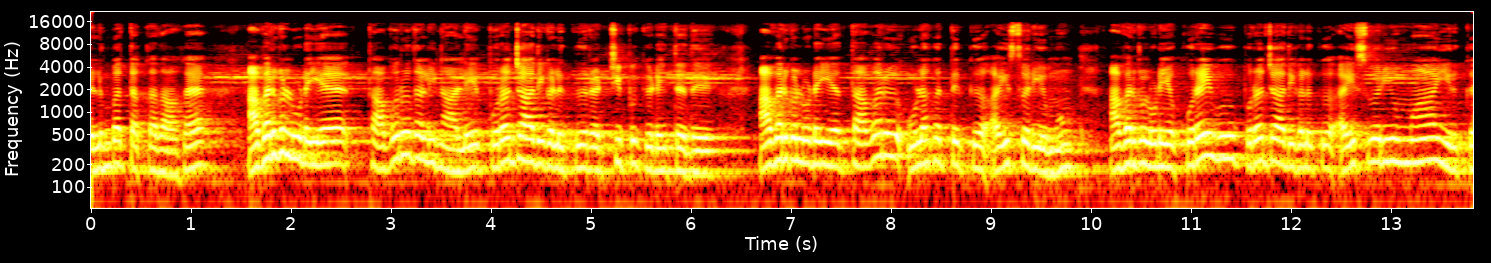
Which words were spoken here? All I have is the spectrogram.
எழும்பத்தக்கதாக அவர்களுடைய தவறுதலினாலே புறஜாதிகளுக்கு ரட்சிப்பு கிடைத்தது. அவர்களுடைய தவறு உலகத்திற்கு ஐஸ்வர்யமும் அவர்களுடைய குறைவு புறஜாதிகளுக்கு ஐஸ்வர்யமாயிருக்க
